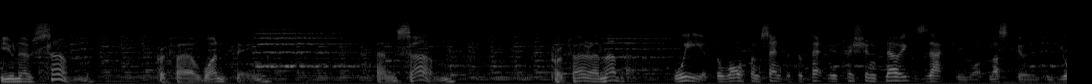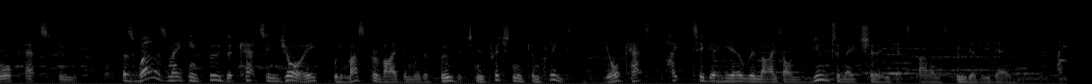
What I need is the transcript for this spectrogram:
you know some prefer one thing and some prefer another. We at the Waltham Centre for Pet Nutrition know exactly what must go into your cat's food. As well as making food that cats enjoy, we must provide them with a food that's nutritionally complete. Your cat, like Tigger here, relies on you to make sure he gets balanced food every day. And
